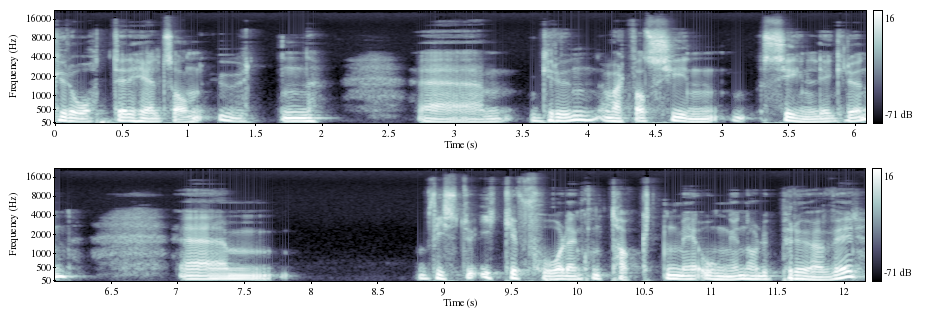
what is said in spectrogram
gråter helt sånn uten eh, grunn, i hvert fall syn, synlig grunn eh, Hvis du ikke får den kontakten med ungen når du prøver,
